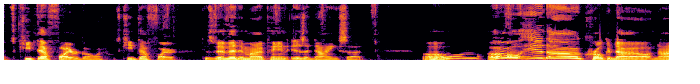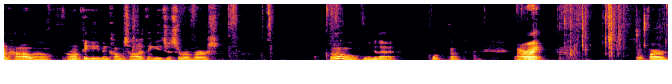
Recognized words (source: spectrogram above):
Let's keep that fire going. Let's keep that fire. Because Vivid, in my opinion, is a dying set. Oh, oh, and a Krookodile, non-hollow. I don't think he even comes hollow. I think he's just a reverse. Oh, look at that. Krookodile. All right. So far,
